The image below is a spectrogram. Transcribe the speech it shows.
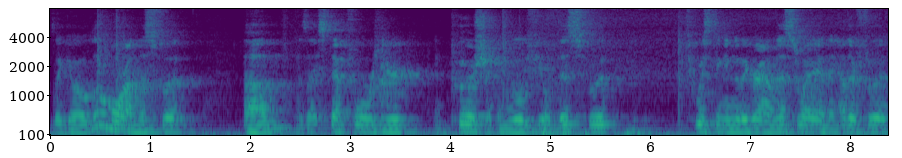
As I go a little more on this foot, um, as I step forward here and push, I can really feel this foot twisting into the ground this way and the other foot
